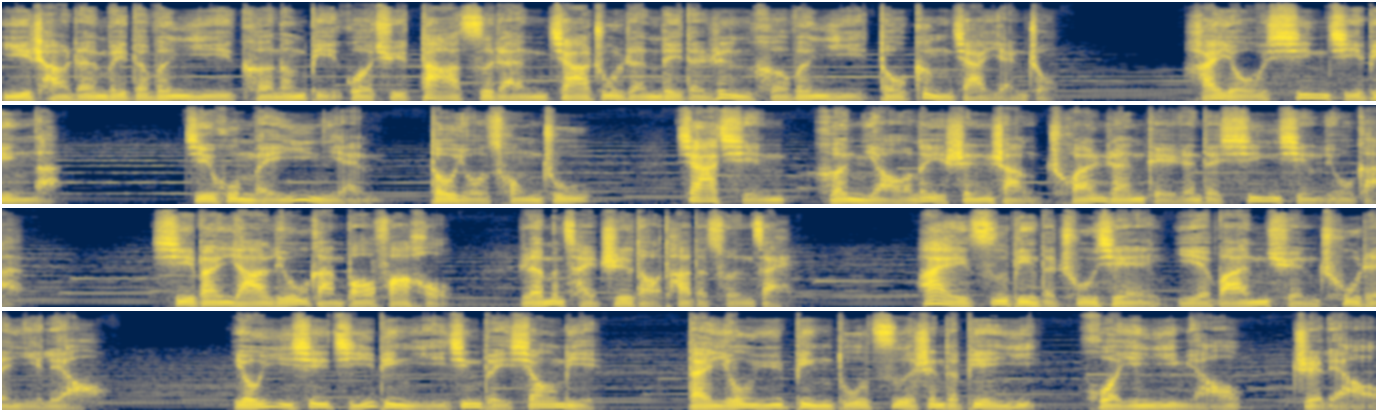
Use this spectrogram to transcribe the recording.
一场人为的瘟疫可能比过去大自然加诸人类的任何瘟疫都更加严重。还有新疾病呢，几乎每一年都有从猪、家禽和鸟类身上传染给人的新型流感。西班牙流感爆发后，人们才知道它的存在。艾滋病的出现也完全出人意料。有一些疾病已经被消灭，但由于病毒自身的变异，或因疫苗、治疗、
